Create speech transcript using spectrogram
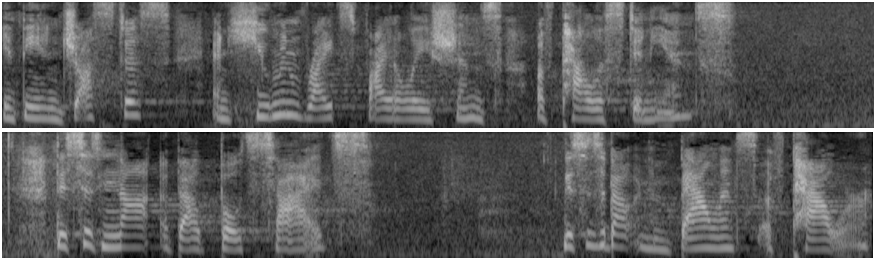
in the injustice and human rights violations of Palestinians. This is not about both sides. This is about an imbalance of power.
